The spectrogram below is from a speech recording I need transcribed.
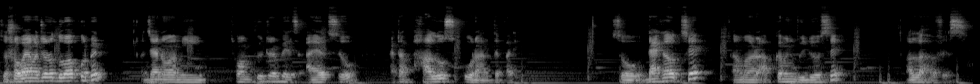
তো সবাই আমার জন্য দোয়া করবেন যেন আমি কম্পিউটার বেস আইএলসেও একটা ভালো স্কোর আনতে পারি। সো দেখা হচ্ছে আমার আপকামিং ভিডিওসে আল্লাহ হাফেজ।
